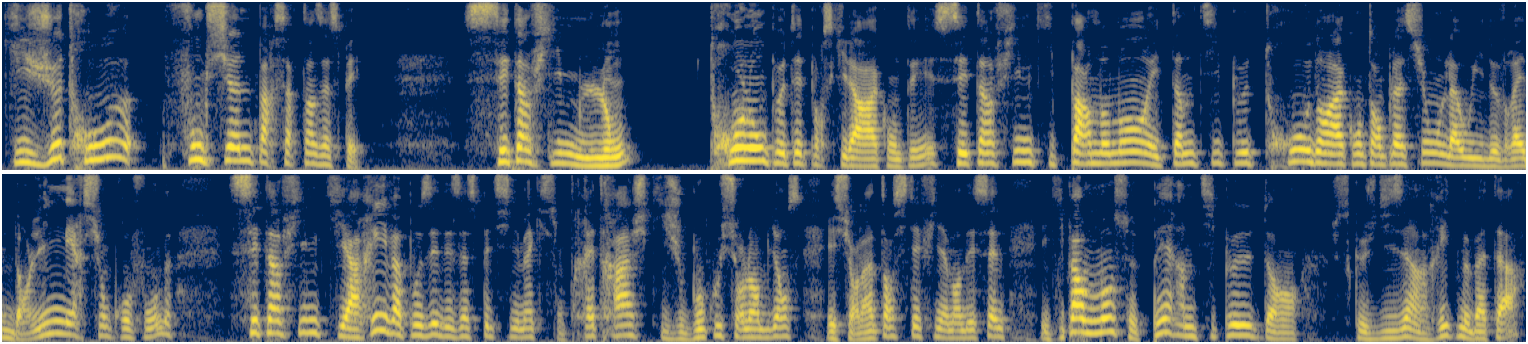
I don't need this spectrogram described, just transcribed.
qui, je trouve, fonctionne par certains aspects. C'est un film long, trop long peut-être pour ce qu'il a raconté. C'est un film qui, par moments, est un petit peu trop dans la contemplation, là où il devrait être dans l'immersion profonde. C'est un film qui arrive à poser des aspects de cinéma qui sont très trash, qui jouent beaucoup sur l'ambiance et sur l'intensité finalement des scènes, et qui par moments se perd un petit peu dans ce que je disais, un rythme bâtard,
